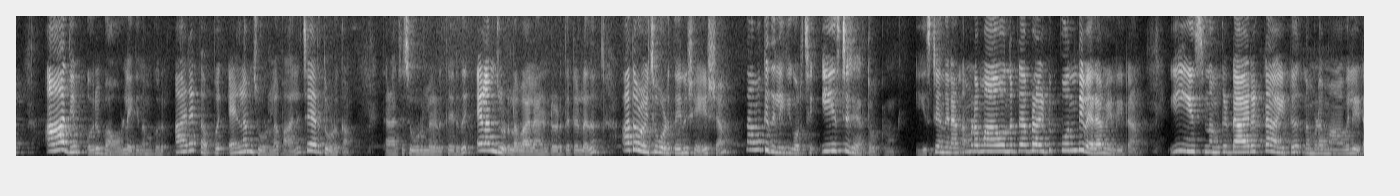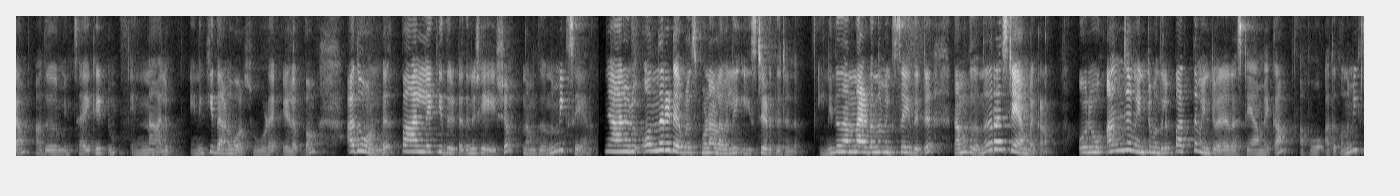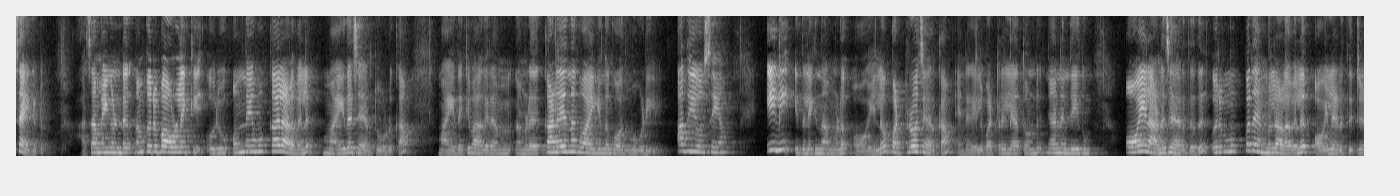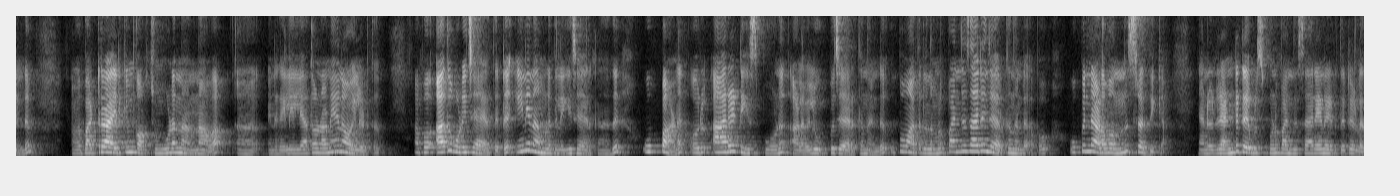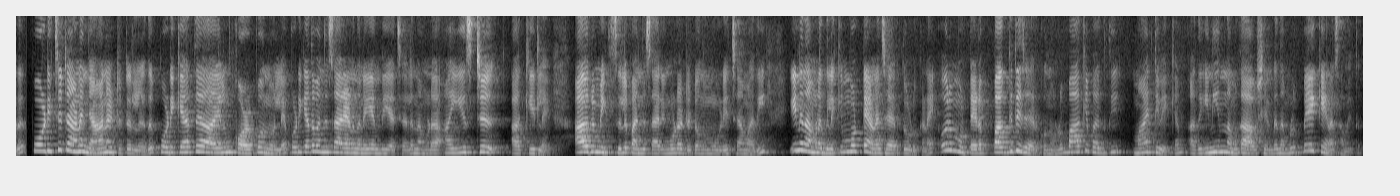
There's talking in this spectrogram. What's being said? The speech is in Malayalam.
ആദ്യം ഒരു ബൗളിലേക്ക് നമുക്കൊരു അര കപ്പ് ഇളം ചൂടുള്ള പാൽ ചേർത്ത് കൊടുക്കാം. തിളച്ച ചൂടുള്ള എടുക്കരുത്. ഇളം ചൂടുള്ള പാലാണ് കേട്ടോ എടുത്തിട്ടുള്ളത്. അത് കൊടുത്തതിന് ശേഷം നമുക്കിതിലേക്ക് കുറച്ച് ഈസ്റ്റ് ചേർത്ത് കൊടുക്കണം. ഈസ്റ്റ് എന്തിനാണ്? നമ്മുടെ മാവ് ഒന്ന് ഡബിളായിട്ട് പൊന്തി വരാൻ വേണ്ടിയിട്ടാണ്. ഈ ഈസ്റ്റ് നമുക്ക് ഡയറക്റ്റായിട്ട് നമ്മുടെ മാവിലിടാം അത് മിക്സായി കിട്ടും. എന്നാലും എനിക്കിതാണ് കുറച്ചുകൂടെ എളുപ്പം. അതുകൊണ്ട് പാലിലേക്ക് ഇത് ഇട്ടതിന് ശേഷം നമുക്കിതൊന്ന് മിക്സ് ചെയ്യണം. ഞാനൊരു ഒന്നര ടേബിൾ സ്പൂൺ അളവിൽ ഈസ്റ്റ് എടുത്തിട്ടുണ്ട്. ഇനി ഇത് നന്നായിട്ടൊന്ന് മിക്സ് ചെയ്തിട്ട് നമുക്കിതൊന്ന് റെസ്റ്റ് ചെയ്യാൻ വെക്കണം. ഒരു അഞ്ച് മിനിറ്റ് മുതൽ പത്ത് മിനിറ്റ് വരെ റെസ്റ്റ് ചെയ്യാൻ വെക്കാം. അപ്പോൾ അതൊക്കെ ഒന്ന് മിക്സ് ആയി കിട്ടും. ആ സമയം കൊണ്ട് നമുക്കൊരു ബൗളിലേക്ക് ഒരു ഒന്നേ മുക്കാൽ അളവിൽ മൈദ ചേർത്ത് കൊടുക്കാം. മൈദയ്ക്ക് പകരം നമ്മൾ കടയിൽ നിന്നൊക്കെ വാങ്ങിക്കുന്ന ഗോതമ്പ് പൊടിയിൽ അത് യൂസ് ചെയ്യാം. ഇനി ഇതിലേക്ക് നമ്മൾ ഓയിലോ ബട്ടറോ ചേർക്കാം. എന്റെ കയ്യിൽ ബട്ടർ ഇല്ലാത്തതുകൊണ്ട് ഞാൻ എന്ത് ചെയ്തു? ഓയിലാണ് ചേർത്തത്. ഒരു മുപ്പത് എം എൽ അളവിൽ ഓയിൽ എടുത്തിട്ടുണ്ട്. ബട്ടർ ആയിരിക്കും കുറച്ചും കൂടെ നന്നാവുക. എന്റെ കയ്യിൽ ഇല്ലാത്തതുകൊണ്ടാണ് ഞാൻ ഓയിൽ എടുത്തത്. അപ്പോൾ അതുകൂടി ചേർത്തിട്ട് ഇനി നമ്മളിതിലേക്ക് ചേർക്കുന്നത് ഉപ്പാണ്. ഒരു അര ടീസ്പൂണ് അളവിൽ ഉപ്പ് ചേർക്കുന്നുണ്ട്. ഉപ്പ് മാത്രമല്ല നമ്മൾ പഞ്ചസാരയും ചേർക്കുന്നുണ്ട്. അപ്പോൾ ഉപ്പിന്റെ അളവ് ഒന്ന് ശ്രദ്ധിക്കാം. ഞാനൊരു രണ്ട് ടേബിൾ സ്പൂൺ പഞ്ചസാരയാണ് എടുത്തിട്ടുള്ളത്. പൊടിച്ചിട്ടാണ് ഞാൻ ഇട്ടിട്ടുള്ളത്. പൊടിക്കാത്ത ആയാലും കുഴപ്പമൊന്നുമില്ല. പൊടിക്കാത്ത പഞ്ചസാരയാണെന്നുണ്ടെങ്കിൽ എന്ത് വെച്ചാൽ നമ്മുടെ ആ ഈസ്റ്റ് ആക്കിയിട്ടില്ലേ ആ ഒരു മിക്സിൽ പഞ്ചസാരയും കൂടെ ഇട്ടിട്ട് ഒന്ന് മൂടി വെച്ചാൽ മതി. ഇനി നമ്മളിതിലേക്ക് മുട്ടയാണ് ചേർത്ത് കൊടുക്കണേ. ഒരു മുട്ടയുടെ പകുതി ചേർക്കുന്നുള്ളൂ. ബാക്കി പകുതി മാറ്റി വയ്ക്കാം അത് ഇനിയും നമുക്ക് ആവശ്യമുണ്ട്. നമ്മൾ ബേക്ക് ചെയ്യണ സമയത്ത്.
